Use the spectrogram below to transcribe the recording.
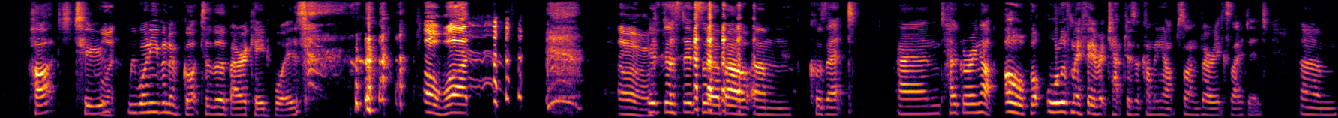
Part two, What? we won't even have got to the barricade boys. Oh, what? Oh, It's just it's about um Cosette and her growing up. Oh, but all of my favorite chapters are coming up, so I'm very excited. Um,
